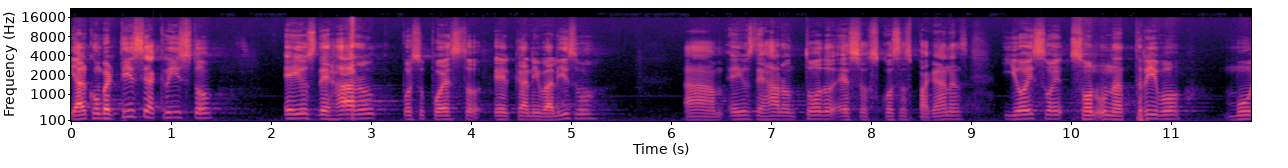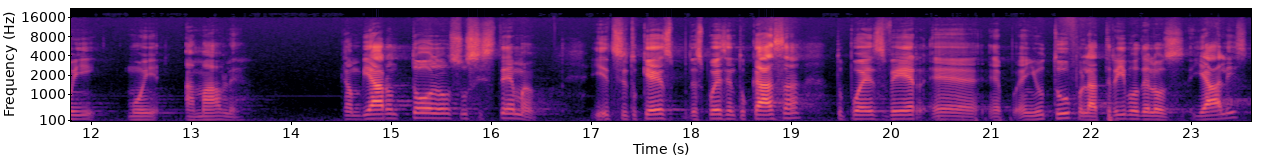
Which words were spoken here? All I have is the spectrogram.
Y al convertirse a Cristo, ellos dejaron, por supuesto, el canibalismo, ellos dejaron todas esas cosas paganas y hoy son una tribu muy, muy amable. Cambiaron todo su sistema. Y si tú quieres después en tu casa, Tú puedes ver eh, eh, en YouTube la tribu de los Yalis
